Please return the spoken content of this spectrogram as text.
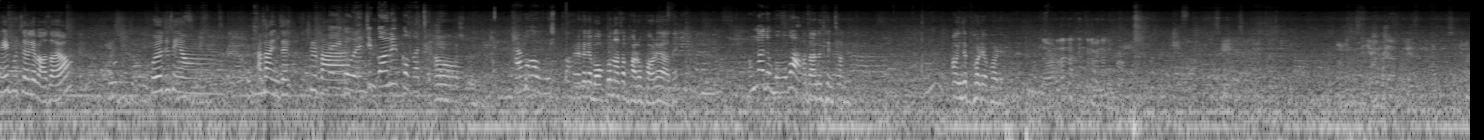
테이프 젤리 맞아요? 보여주세요. 가자 이제 근데 이거 출발. 왠지 껌일 것 같아. 어 다 먹어보고 싶어. 그래 근데 먹고 나서 바로 버려야 돼. 엄마도 먹어봐. 아 나는 괜찮아. 어 이제 버려 버려. La verdad la gente lo viene a comprar mucho. Sí, exactamente. Normalmente se llevan de a tres, de mejor que no se llevan.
